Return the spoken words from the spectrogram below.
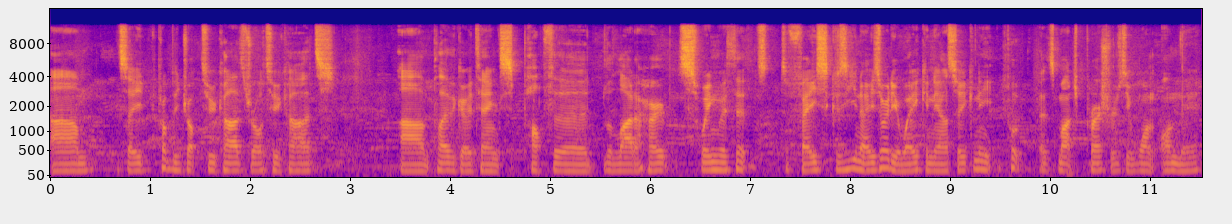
Um, so you'd probably drop two cards, draw two cards, um, play the Gotenks, pop the the light of hope, swing with it to face because you know he's already awakened now, so you can put as much pressure as you want on there.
